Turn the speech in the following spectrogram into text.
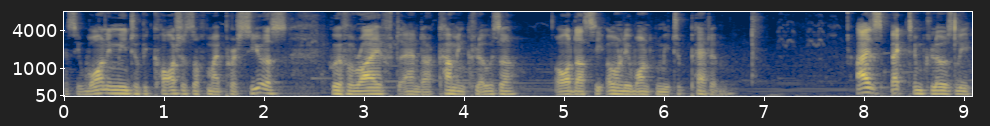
Is he warning me to be cautious of my pursuers who have arrived and are coming closer? Or does he only want me to pet him? I inspect him closely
